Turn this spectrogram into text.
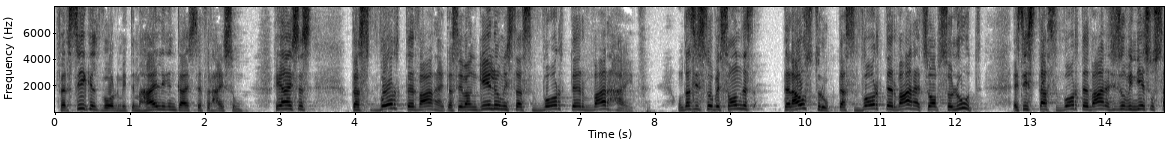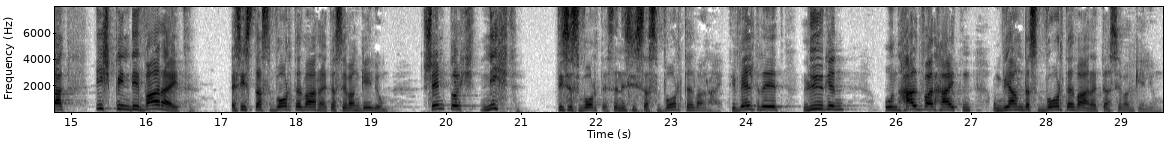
versiegelt worden mit dem Heiligen Geist der Verheißung. Hier heißt es, das Wort der Wahrheit, das Evangelium ist das Wort der Wahrheit. Und das ist so besonders der Ausdruck, das Wort der Wahrheit, so absolut. Es ist das Wort der Wahrheit. Es ist so, wie Jesus sagt, ich bin die Wahrheit. Es ist das Wort der Wahrheit, das Evangelium. Schämt euch nicht dieses Wortes, denn es ist das Wort der Wahrheit. Die Welt redet Lügen und Halbwahrheiten und wir haben das Wort der Wahrheit, das Evangelium.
